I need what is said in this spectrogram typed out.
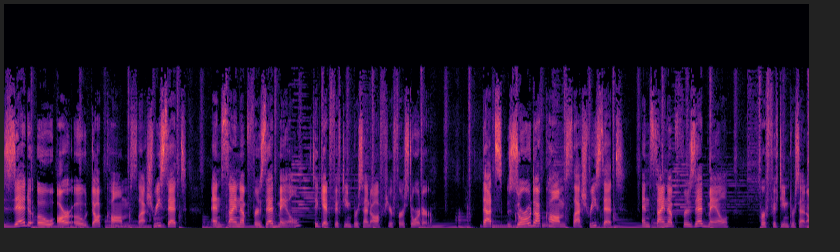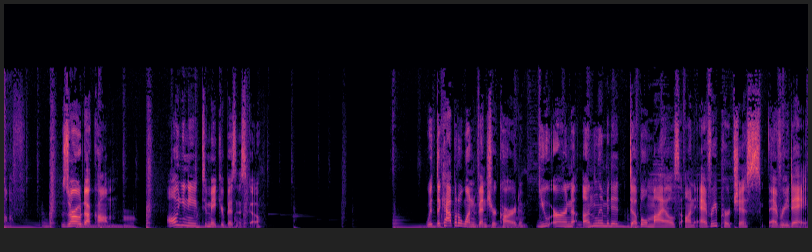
zoro.com slash reset and sign up for Zmail to get 15% off your first order. That's zoro.com slash reset and sign up for Zmail for 15% off. Zoro.com. All you need to make your business go. With the Capital One Venture Card, you earn unlimited double miles on every purchase every day.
